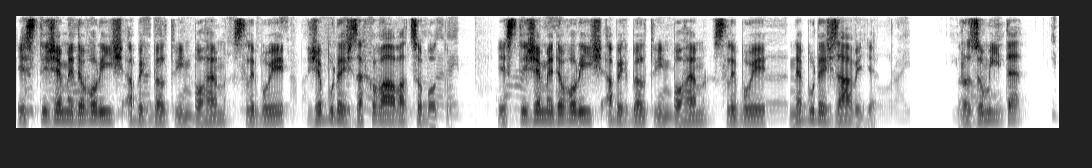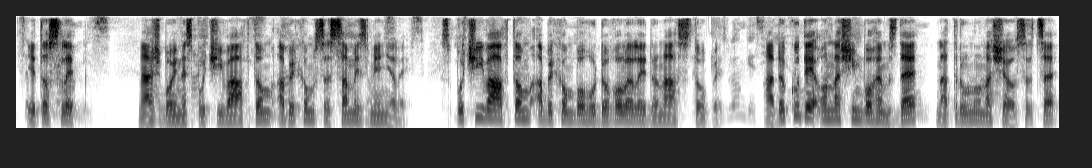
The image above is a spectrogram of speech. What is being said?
Jestliže mi dovolíš, abych byl tvým Bohem, slibuji, že budeš zachovávat sobotu. Jestliže mi dovolíš, abych byl tvým Bohem, slibuji, nebudeš závidět. Rozumíte? Je to slib. Náš boj nespočívá v tom, abychom se sami změnili. Spočívá v tom, abychom Bohu dovolili do nás vstoupit. A dokud je On naším Bohem zde, na trůnu našeho srdce,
